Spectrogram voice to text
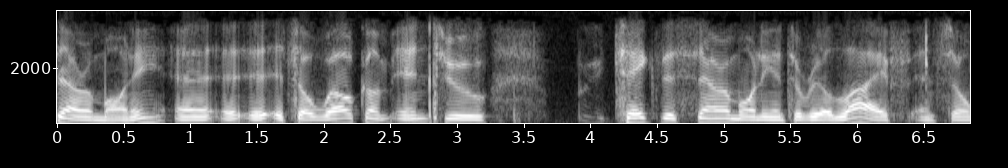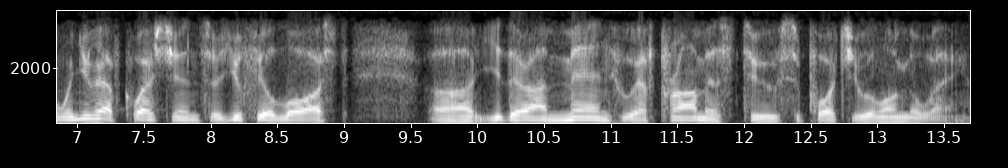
ceremony, and it's a welcome into take this ceremony into real life. And so when you have questions or you feel lost, uh, you, there are men who have promised to support you along the way.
